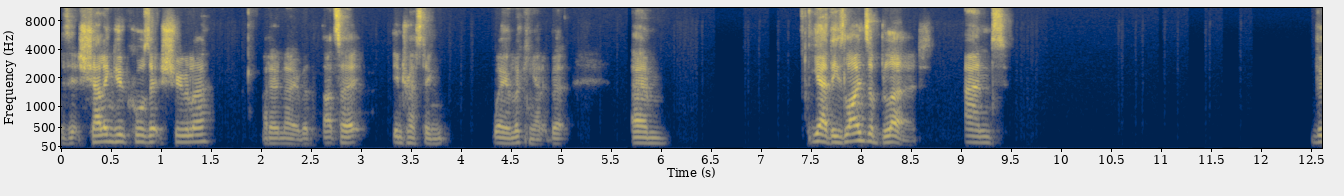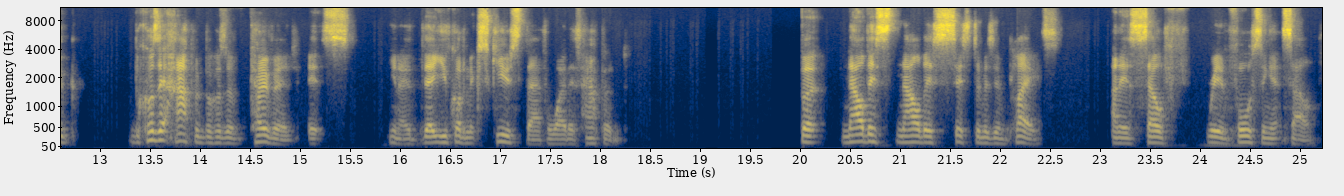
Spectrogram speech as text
is it Schelling who calls it Schule? I don't know, but that's an interesting way of looking at it. But um, yeah, these lines are blurred, and the because it happened because of COVID, it's you know there you've got an excuse there for why this happened. But now this now this system is in place and is self reinforcing itself.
